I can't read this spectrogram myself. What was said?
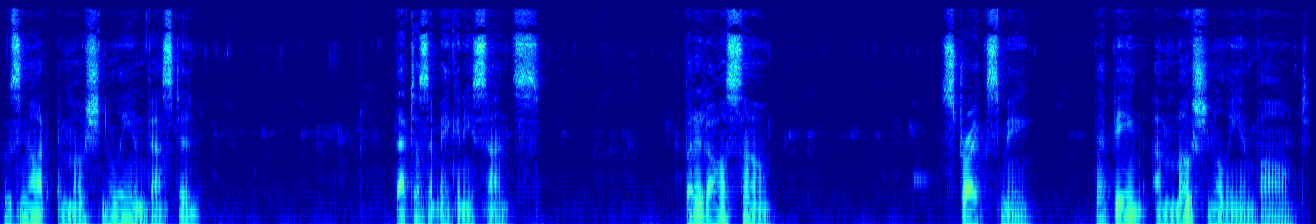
who's not emotionally invested? That doesn't make any sense. But it also strikes me that being emotionally involved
